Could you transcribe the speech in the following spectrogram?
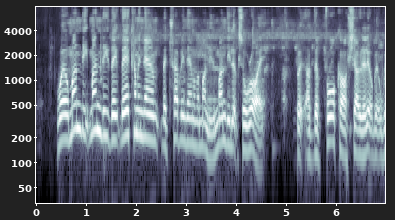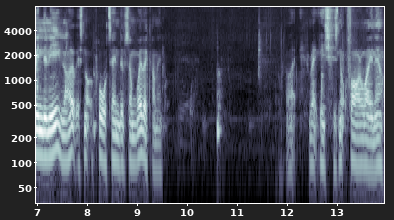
but Well, Monday, Monday, they, they're coming down. They're travelling down on the Monday. The Monday looks all right, but uh, the forecast showed a little bit of wind in the evening. I hope it's not a portend of some weather coming. Right, wreckage is not far away now.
